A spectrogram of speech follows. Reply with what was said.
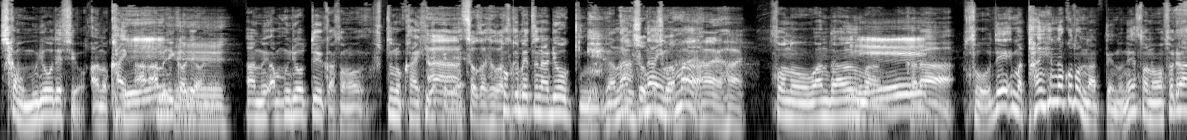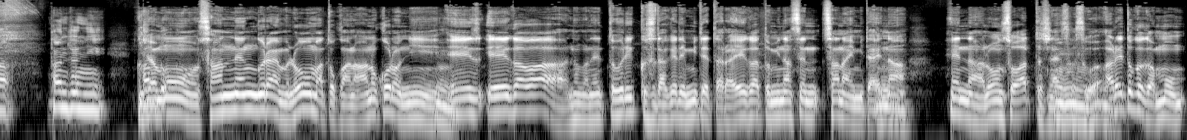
しかも無料ですよ。あの、アメリカではね。あの、無料というか、その、普通の会費だけで、特別な料金がないまま、はいはいそのワンダーウーマンから、そう。で今大変なことになってるのね。そのそれは単純にじゃあもう3年ぐらいもローマとかのあの頃に、映映画はなんかネットフリックスだけで見てたら映画と見なさないみたいな変な論争あったじゃないですか、すごい。あれとかがもう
